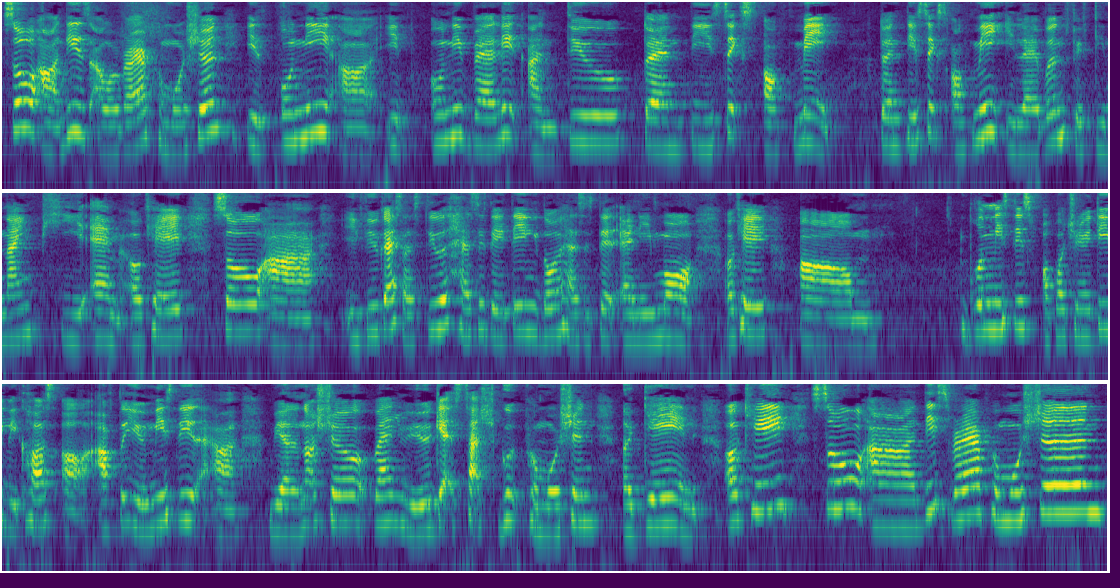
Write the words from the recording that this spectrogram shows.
so uh, this is our rare promotion. It's only uh, it only valid until 26th of May 26th of May 11:59 p.m. okay so uh if you guys are still hesitating don't hesitate anymore okay um don't miss this opportunity because uh, after you miss it uh, we are not sure when we will get such good promotion again okay so uh, this rare promotion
